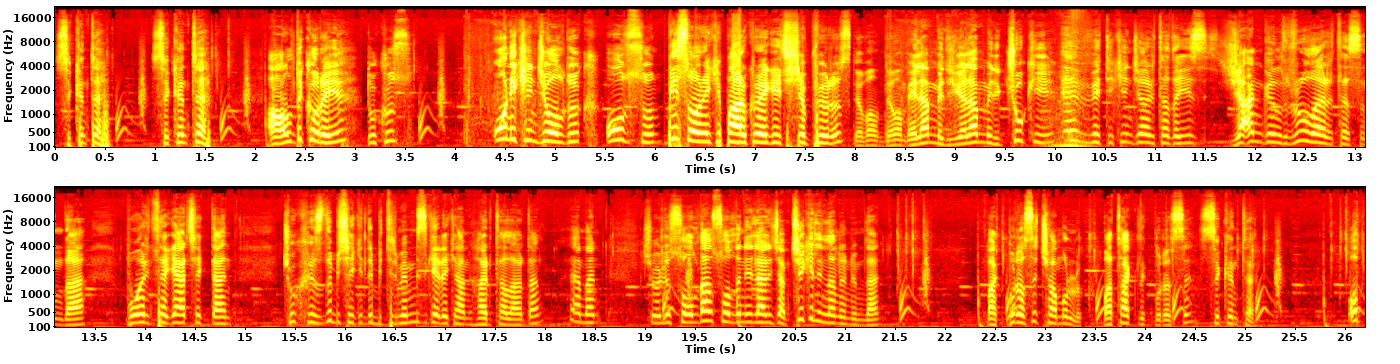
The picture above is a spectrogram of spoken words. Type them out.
Sıkıntı. Sıkıntı. Aldık orayı. 9. 12. olduk. Olsun. Bir sonraki parkura geçiş yapıyoruz. Devam devam. Elenmedik elenmedik. Çok iyi. Evet ikinci haritadayız. Jungle Rule haritasında. Bu harita gerçekten çok hızlı bir şekilde bitirmemiz gereken haritalardan. Hemen şöyle soldan soldan ilerleyeceğim. Çekilin lan önümden. Bak burası çamurluk. Bataklık burası. Sıkıntı. Hop.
